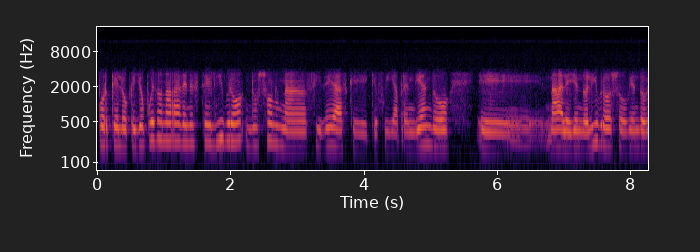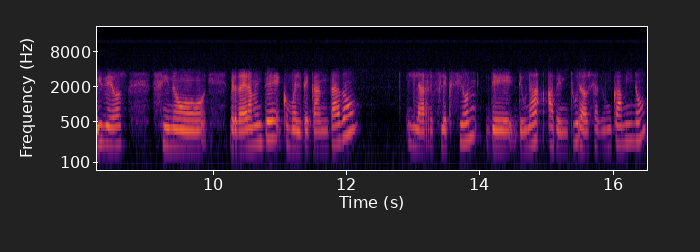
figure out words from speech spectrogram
porque lo que yo puedo narrar en este libro no son unas ideas que, que fui aprendiendo, eh, nada leyendo libros o viendo vídeos, sino verdaderamente como el decantado y la reflexión de, de una aventura, o sea, de un camino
